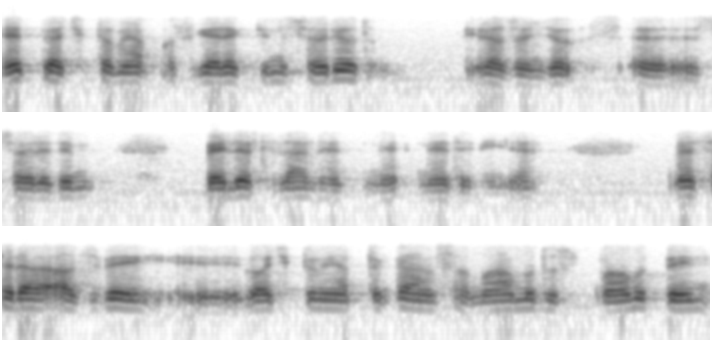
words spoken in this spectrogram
net bir açıklama yapması gerektiğini söylüyordum. Biraz önce e, söylediğim belirtiler ne- ne- nedeniyle. Mesela Aziz Bey e, bu açıklama yaptıktan sonra Mahmut, Mahmut Bey'in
